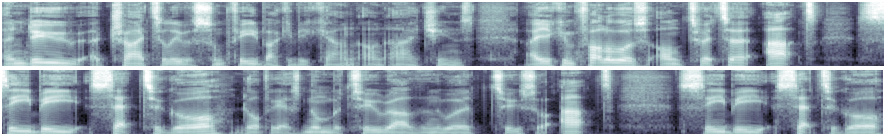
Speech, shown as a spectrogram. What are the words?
And do uh, try to leave us some feedback if you can on iTunes. Uh, you can follow us on Twitter at CB Set to Go. Don't forget it's number two rather than the word two. So at CB Set to Go.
